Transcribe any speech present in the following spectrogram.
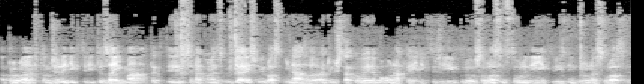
A problém je v tom, že lidi, kteří to zajímá, tak ty si nakonec udělají svůj vlastní názor, ať už takový nebo onaký. Někteří budou souhlasit s tou lidí, někteří z nich budou nesouhlasit.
